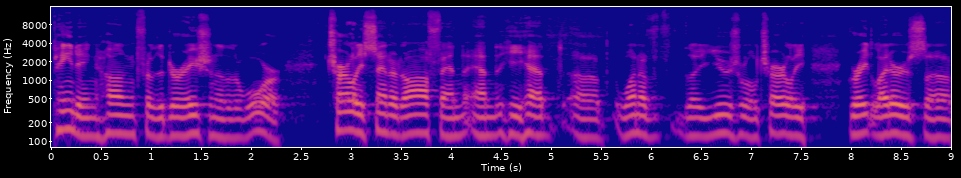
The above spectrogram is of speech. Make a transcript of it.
painting hung for the duration of the war. Charlie sent it off, and, and he had uh, one of the usual Charlie great letters, uh,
